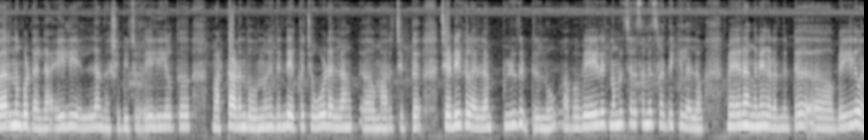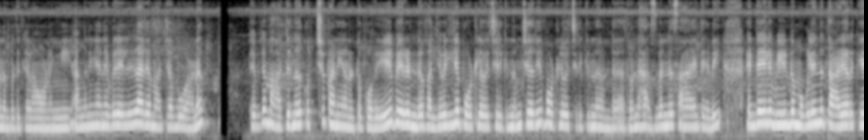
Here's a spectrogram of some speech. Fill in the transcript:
വേറൊന്നും കൊണ്ടല്ല. എലി എല്ലാം നശിപ്പിച്ചു. എലികൾക്ക് വട്ടാണെന്ന് തോന്നുന്നു. ഇതിന്റെയൊക്കെ ചുവടെല്ലാം മറിച്ചിട്ട് ചെടികളെല്ലാം പിഴുതിട്ടിരുന്നു. അപ്പോൾ വേര് നമ്മൾ ചില സമയം ശ്രദ്ധിക്കില്ലല്ലോ. വേര് അങ്ങനെ കിടന്നിട്ട് വെയിൽ വന്നപ്പോഴത്തേക്കെല്ലാം ഉണങ്ങി. അങ്ങനെ ഞാൻ ഇവരെല്ലാവരെയും മാറ്റാൻ പോവാണ്. ഇവരെ മാറ്റുന്നത് കുറച്ച് പണിയാണ് കേട്ടോ കുറേ പേരുണ്ട്. വലിയ വലിയ ബോട്ടിൽ വെച്ചിരിക്കുന്നതും ചെറിയ ബോട്ടിൽ വെച്ചിരിക്കുന്നതുണ്ട്. അതുകൊണ്ട് ഹസ്ബൻഡ് സഹായം തേടി എന്റെ കയ്യിൽ വീണ്ടും മുകളിൽ നിന്ന് താഴെ ഇറക്കി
